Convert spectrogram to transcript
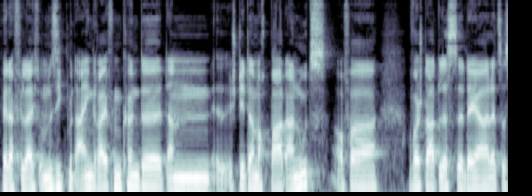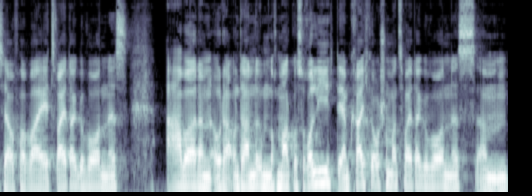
wer da vielleicht um einen Sieg mit eingreifen könnte, dann äh, steht da noch Bart Anutz auf der, auf der Startliste, der ja letztes Jahr auf Hawaii Zweiter geworden ist. Aber dann, oder unter anderem noch Markus Rolli, der im Kraichgau auch schon mal Zweiter geworden ist. Ähm,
